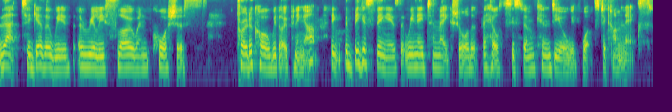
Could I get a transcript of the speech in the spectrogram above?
that together with a really slow and cautious protocol with opening up, I think the biggest thing is that we need to make sure that the health system can deal with what's to come next.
